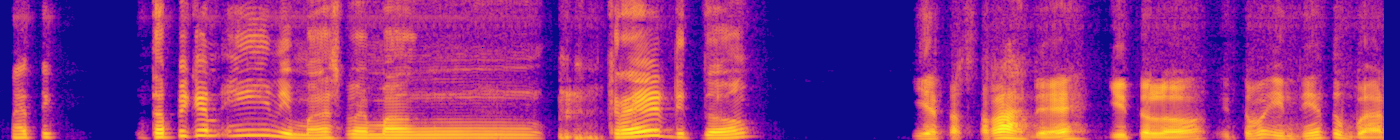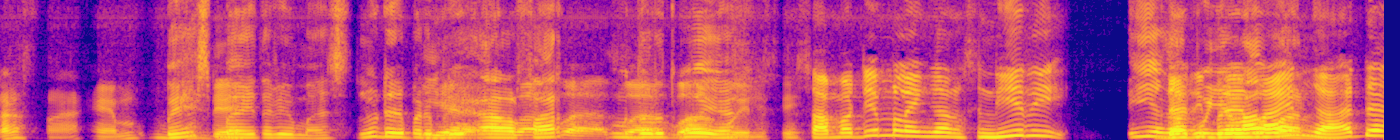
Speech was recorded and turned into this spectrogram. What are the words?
Matic. tapi kan ini mas memang kredit dong ya terserah deh gitu loh itu mah intinya tuh barang setengah m best buy tapi mas lu daripada Iya, beli gua- Alphard gua- gua- menurut gue ya sih. Sama dia melenggang sendiri. iya nggak Dari punya brand lawan lain nggak ada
